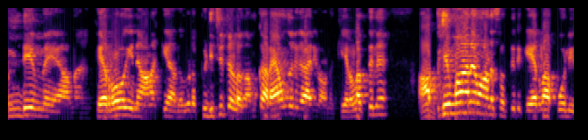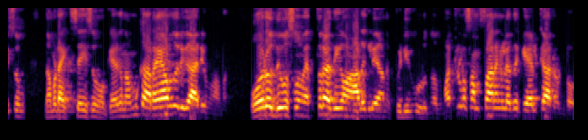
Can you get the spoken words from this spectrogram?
M D M A ആണ് ഹെറോയിൻ ആണൊക്കെയാണ് ഇവിടെ പിടിച്ചിട്ടുള്ളത്. നമുക്ക് അറിയാവുന്ന ഒരു കാര്യമാണ് കേരളത്തിന് അഭിമാനമാണ് സത്യത്തിൽ കേരള പോലീസും നമ്മുടെ എക്സൈസും ഒക്കെ. നമുക്ക് അറിയാവുന്ന ഒരു കാര്യമാണ്. ഓരോ ദിവസവും എത്ര അധികം ആളുകളെയാണ് പിടികൂടുന്നത്. മറ്റുള്ള സംസ്ഥാനങ്ങളിൽ അത് കേൾക്കാറുണ്ടോ?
